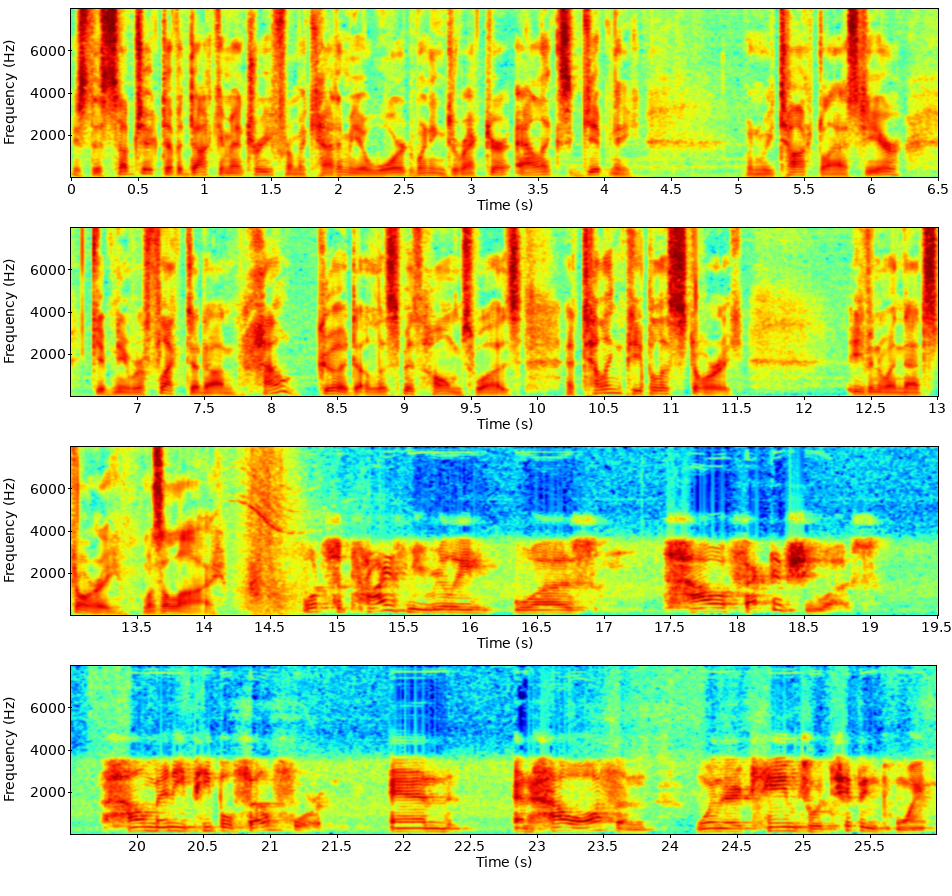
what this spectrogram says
is the subject of a documentary from Academy Award winning director Alex Gibney. When we talked last year, Gibney reflected on how good Elizabeth Holmes was at telling people a story, even when that story was a lie. What surprised me really was how effective she was, how many people fell for it, and, and how often, when it came to a tipping point,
